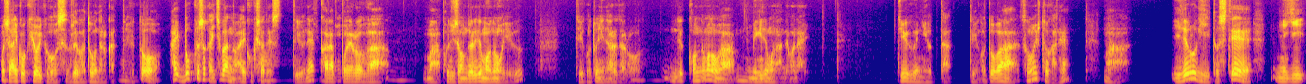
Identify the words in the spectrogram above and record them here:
もし愛国教育をすればどうなるかっていうと「はい僕こそが一番の愛国者です」っていうね空っぽ野郎がまあポジション取りでものを言うっていうことになるだろう。でこんなものは右でも何でもないっていうふうに言ったっていうことはその人がねまあイデオロギーとして右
